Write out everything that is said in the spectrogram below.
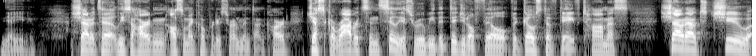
Yeah, you do. Shout out to Lisa Harden, also my co-producer on Mint on Card. Jessica Robertson, Silius Ruby, the Digital Phil, the Ghost of Dave Thomas. Shout out to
